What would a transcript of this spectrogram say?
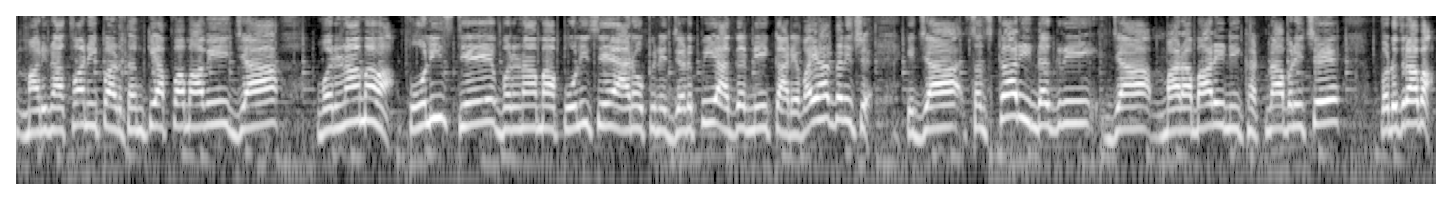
મારી નાખવાની પણ ધમકી આપવામાં આવી. જ્યાં વરણામામાં પોલીસ જે વરણામાં પોલીસે આરોપીને ઝડપી આગળની કાર્યવાહી હાથ ધરી છે કે જ્યાં સંસ્કારી નગરી જ્યાં મારામારીની ઘટના બની છે વડોદરામાં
